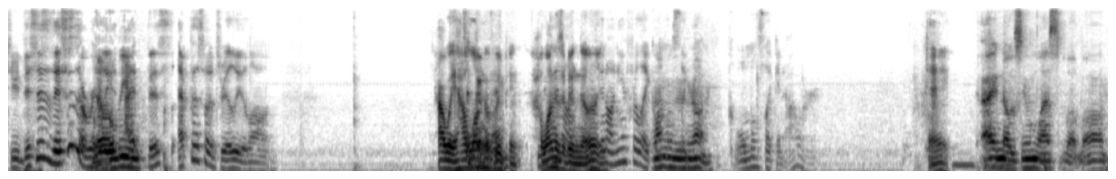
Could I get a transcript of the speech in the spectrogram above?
Dude, this is this is a really we- I, this episode's really long. How wait? How It's long good have we been? How We've long has it on- been We've going? been on here for like almost has like going? almost like an hour. Dang. I know Zoom lasted that long.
